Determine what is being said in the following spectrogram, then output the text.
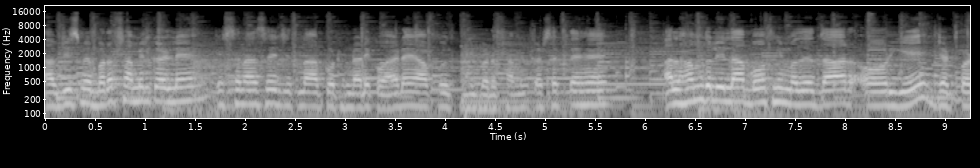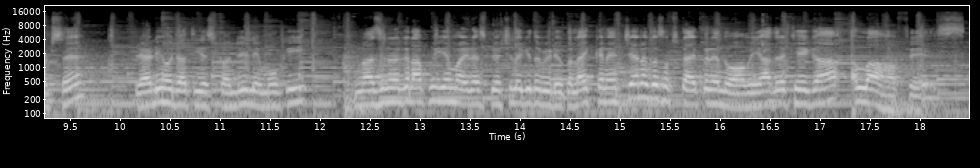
अब जिसमें बर्फ़ शामिल कर लें। इस तरह से जितना आपको ठंडा रिक्वायर्ड है, आप उतनी बर्फ़ शामिल कर सकते हैं। अल्हम्दुलिल्लाह, बहुत ही मज़ेदार और ये झटपट से रेडी हो जाती है स्पंजी लेमू की। नाजिन अगर आपको ये हमारी रेसिपी अच्छी लगी तो वीडियो को लाइक करें, चैनल को सब्सक्राइब करें दुआ में याद रखिएगा। अल्लाह हाफिज़।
